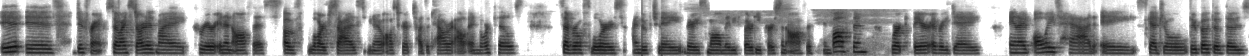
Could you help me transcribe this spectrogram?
it is different. So I started my career in an office of large size. You know, Allscripts has a tower out in North Hills several floors. I moved to a very small, maybe 30 person office in Boston, worked there every day, and I've always had a schedule through both of those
